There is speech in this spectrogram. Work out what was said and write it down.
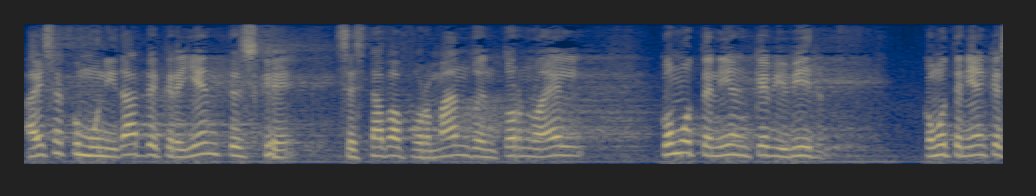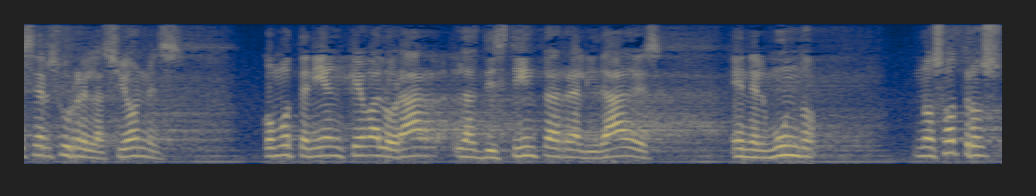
a esa comunidad de creyentes que se estaba formando en torno a Él, cómo tenían que vivir, cómo tenían que ser sus relaciones, cómo tenían que valorar las distintas realidades en el mundo. Nosotros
